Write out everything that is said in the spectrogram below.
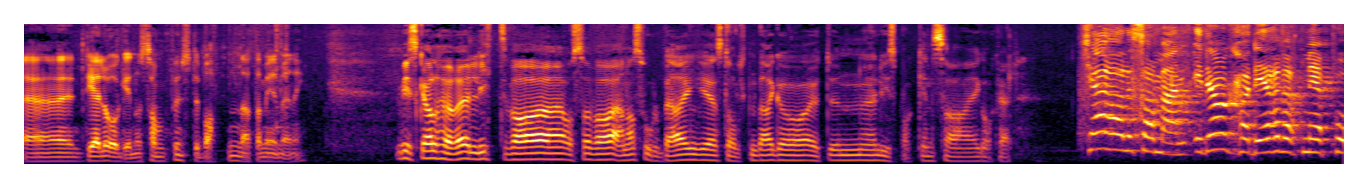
eh, dialogen og samfunnsdebatten, etter min mening. Vi skal høre litt hva, også hva Erna Solberg, Stoltenberg og Audun Lysbakken sa i går kveld. Kjære alle sammen. I dag har dere vært med på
